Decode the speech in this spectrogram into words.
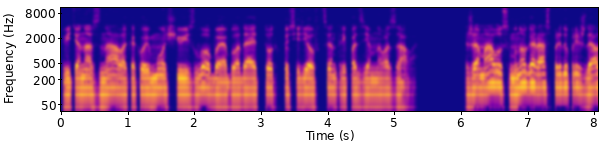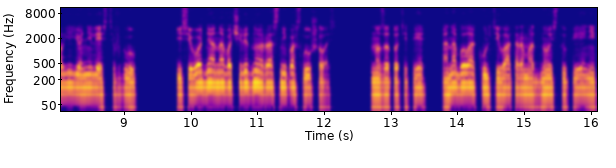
Ведь она знала, какой мощью и злобой обладает тот, кто сидел в центре подземного зала. Жамалус много раз предупреждал ее не лезть вглубь. И сегодня она в очередной раз не послушалась. Но зато теперь она была культиватором одной ступени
